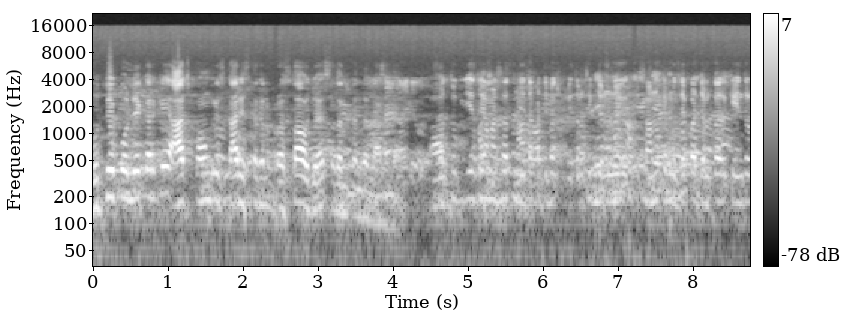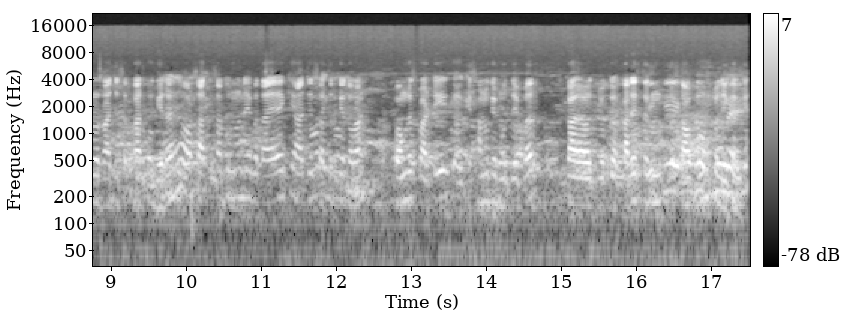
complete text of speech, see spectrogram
मुद्दे को लेकर के आज कांग्रेस कार्य स्थगन प्रस्ताव जो है सदन के अंदर लाना जाए तो ये थे हमारे साथ नेता प्रतिपक्ष प्रीतम सिंह जिन्होंने किसानों के मुद्दे पर जमकर केंद्र और राज्य सरकार को घेरा है और साथ ही साथ उन्होंने बताया है कि आज इस सत्र के दौरान कांग्रेस पार्टी किसानों के मुद्दे पर का, जो कार्यस्थगन प्रस्ताव है उसको लेकर के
